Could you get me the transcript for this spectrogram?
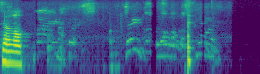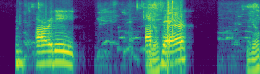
So already up Yep. there. Yep.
